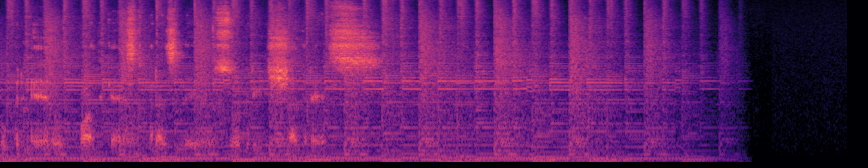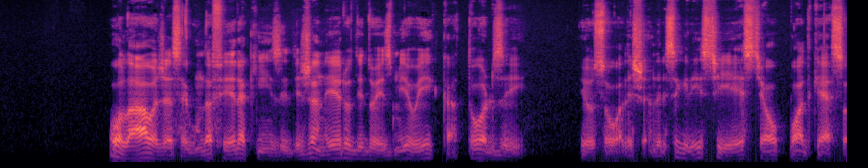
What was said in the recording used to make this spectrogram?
O primeiro podcast brasileiro sobre xadrez. Olá, hoje é segunda-feira, 15 de janeiro de 2014. Eu sou Alexandre Segristi e este é o Podcast.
